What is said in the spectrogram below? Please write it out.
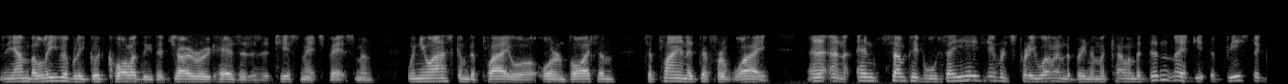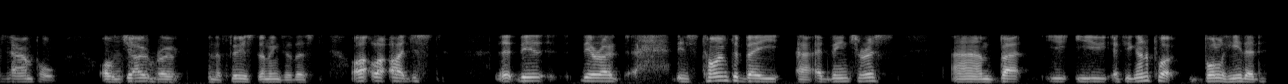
the unbelievably good quality that Joe Root has as a Test match batsman when you ask him to play or, or invite him to play in a different way. And, and, and some people will say, yeah, he's averaged pretty well under Brendon McCullum, but didn't they get the best example of Joe Root in the first innings of this? I, I just there there are there's time to be uh, adventurous, um, but you, you, if you're going to put bullheaded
